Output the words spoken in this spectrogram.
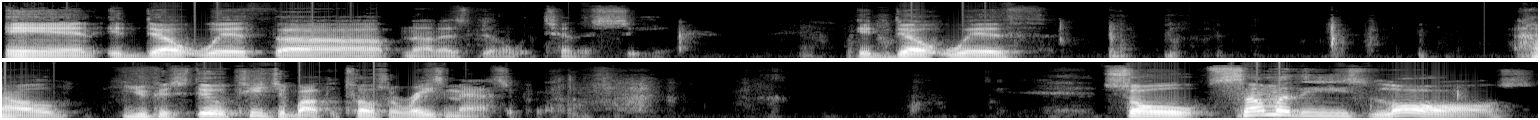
And it dealt with, uh, no, that's dealing with Tennessee. It dealt with how you could still teach about the Tulsa Race Massacre. So some of these laws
